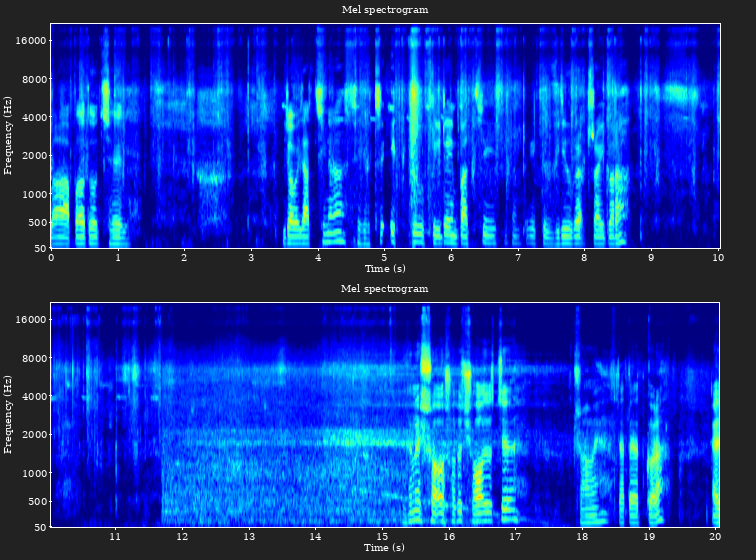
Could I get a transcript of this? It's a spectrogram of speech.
বা আপাতত হচ্ছে জবে যাচ্ছি না, সেক্ষেত্রে একটু ফ্রি টাইম পাচ্ছি, সেখান থেকে একটু ভিডিও করা ট্রাই করা। এখানে সবচেয়ে সহজ হচ্ছে ট্রামে যাতায়াত করা। অ্যাজ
